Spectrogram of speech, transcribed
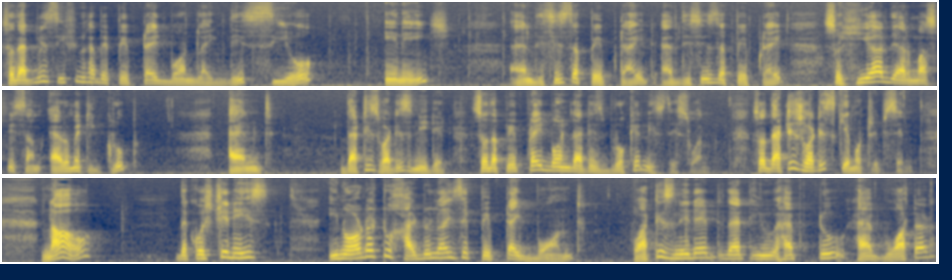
So, that means, if you have a peptide bond like this CO NH and this is the peptide and this is the peptide. So, here there must be some aromatic group and that is what is needed. So, the peptide bond that is broken is this one. So, that is what is chymotrypsin. Now, the question is in order to hydrolyze a peptide bond, what is needed that you have to have water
